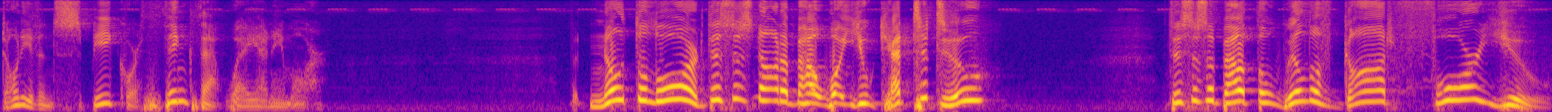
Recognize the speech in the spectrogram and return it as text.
don't even speak or think that way anymore. But note the Lord, this is not about what you get to do. This is about the will of God for you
